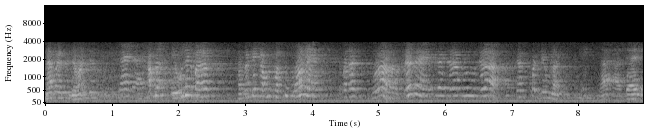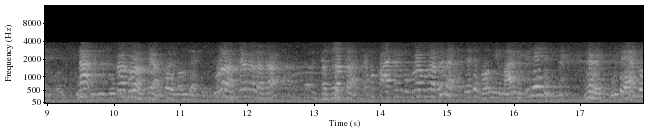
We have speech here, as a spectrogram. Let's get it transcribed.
ના આપણે એવું નહીં બાળક તમે કંઈક અમુક વસ્તુ કહો ને તો થોડા ને એટલે જરા થોડું જરા ચટપટ જેવું લાગે. ના ના છોકરા થોડા હસ્યા થોડા હસ્યા હતા દાદા? પાછળ છોકરા બધા છે ને. અત્યારે તો બહુ બીમાર નીકળી જાય ને. હું તો એમ છે?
